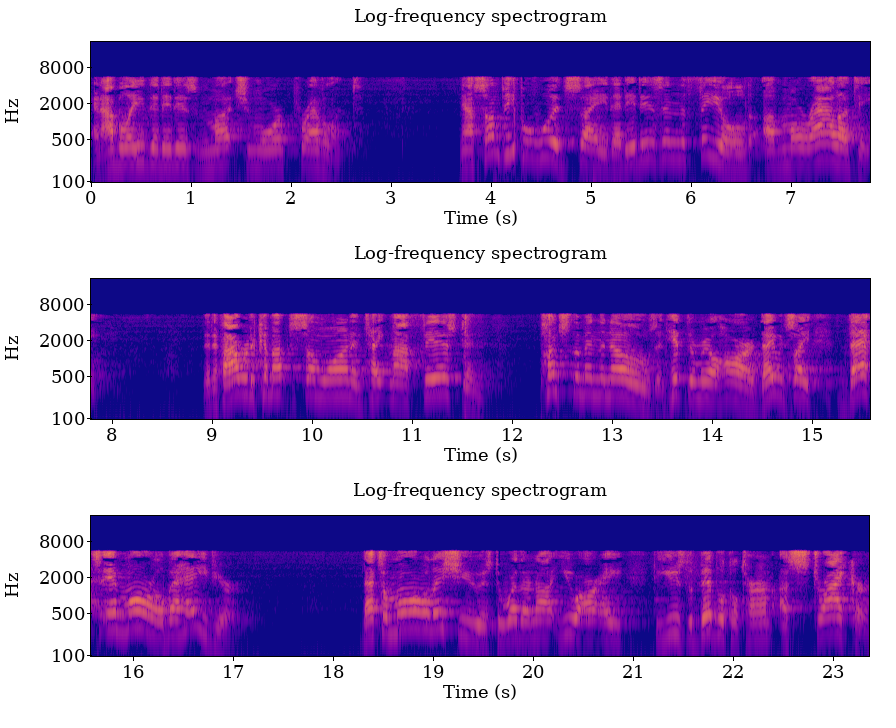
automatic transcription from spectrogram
And I believe that it is much more prevalent. Now, some people would say that it is in the field of morality. That if I were to come up to someone and take my fist and punch them in the nose and hit them real hard, they would say that's immoral behavior. That's a moral issue as to whether or not you are a, to use the biblical term, a striker,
